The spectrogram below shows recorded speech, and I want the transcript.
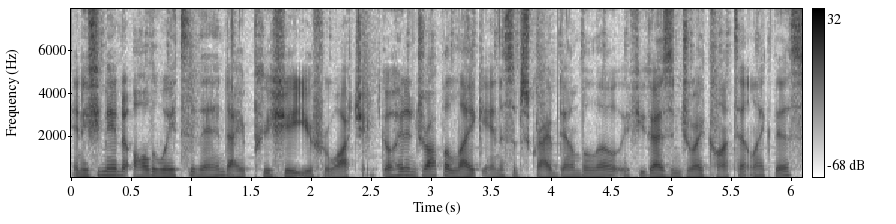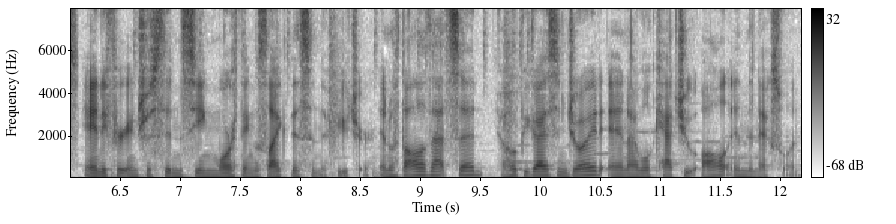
And if you made it all the way to the end, I appreciate you for watching. Go ahead and drop a like and a subscribe down below if you guys enjoy content like this and if you're interested in seeing more things like this in the future. And with all of that said, I hope you guys enjoyed and I will catch you all in the next one.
